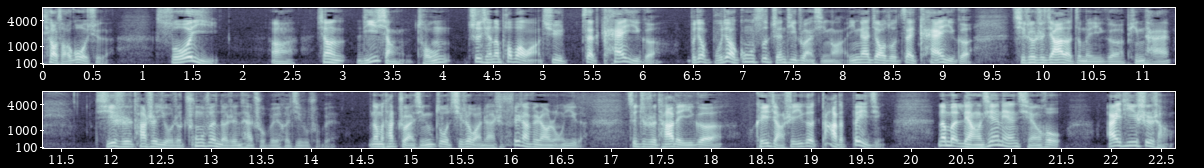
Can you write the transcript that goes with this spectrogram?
跳槽过去的。所以啊，像理想从之前的泡泡网去再开一个，不叫不叫公司整体转型啊，应该叫做再开一个汽车之家的这么一个平台。其实它是有着充分的人才储备和技术储备。那么它转型做汽车网站是非常非常容易的，这就是它的一个可以讲是一个大的背景。那么两千年前后，IT 市场。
